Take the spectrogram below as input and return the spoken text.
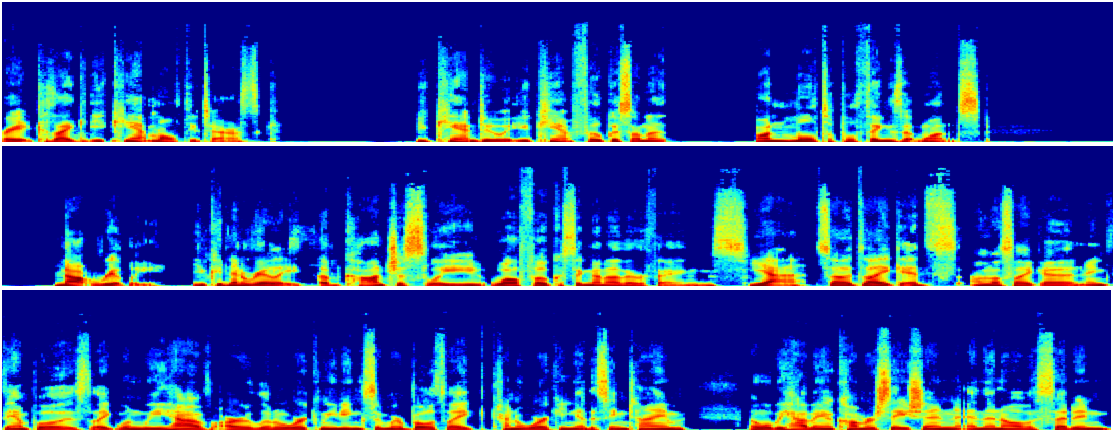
right? Because i you mm-hmm. can't multitask. You can't do it. You can't focus on a on multiple things at once. Not really. You can Not really. subconsciously while focusing on other things. Yeah. So it's like it's almost like an example is like when we have our little work meetings and we're both like kind of working at the same time and we'll be having a conversation and then all of a sudden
